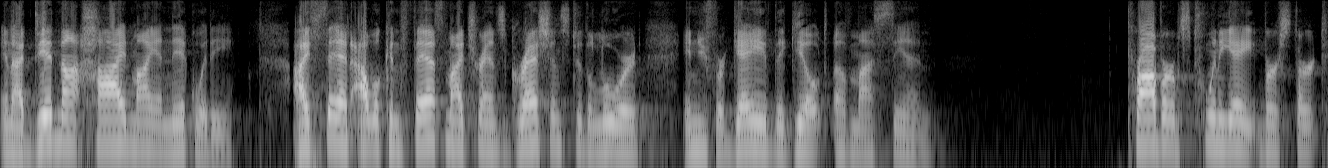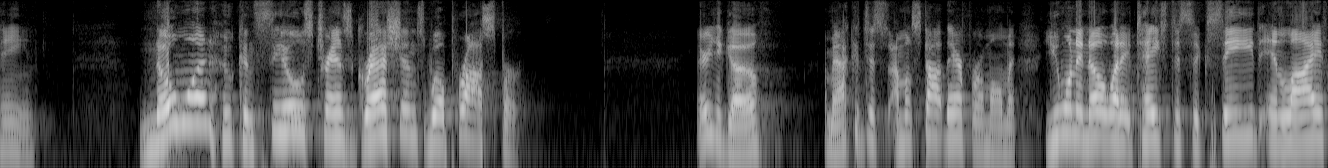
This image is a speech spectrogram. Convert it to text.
and I did not hide my iniquity. I said, I will confess my transgressions to the Lord, and you forgave the guilt of my sin. Proverbs 28, verse 13. No one who conceals transgressions will prosper. There you go. I mean, I could just, I'm going to stop there for a moment. You want to know what it takes to succeed in life,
